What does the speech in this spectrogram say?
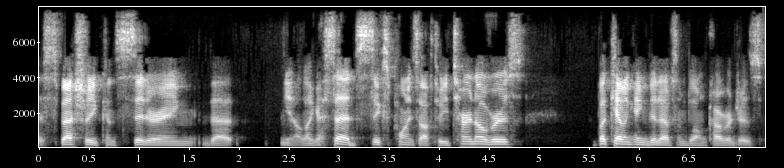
especially considering that, you know, like I said, six points off three turnovers, but Kevin King did have some blown coverages.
